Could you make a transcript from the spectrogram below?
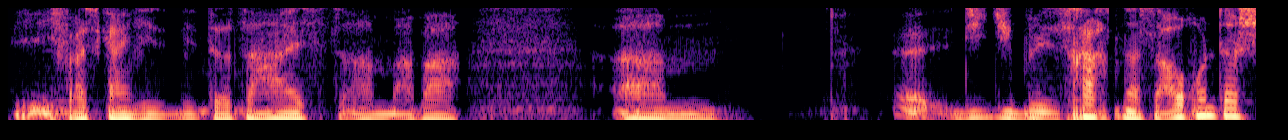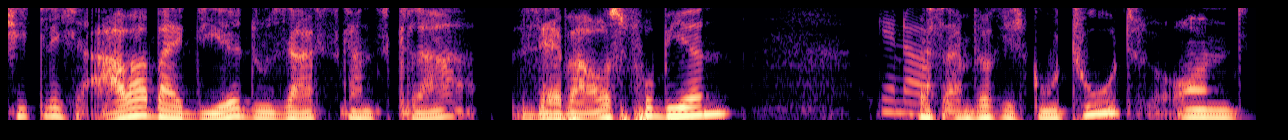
ich weiß gar nicht, wie, wie das dritte heißt, ähm, aber ähm, äh, die, die betrachten das auch unterschiedlich. Aber bei dir, du sagst ganz klar, selber ausprobieren, Genau. was einem wirklich gut tut und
